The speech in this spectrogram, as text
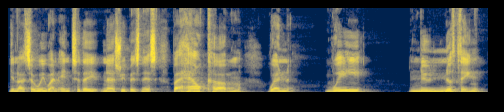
you know, so we went into the nursery business. But how come when we knew nothing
